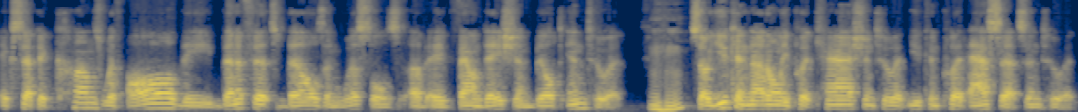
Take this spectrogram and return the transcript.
except it comes with all the benefits, bells, and whistles of a foundation built into it. Mm-hmm. So you can not only put cash into it, you can put assets into it.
